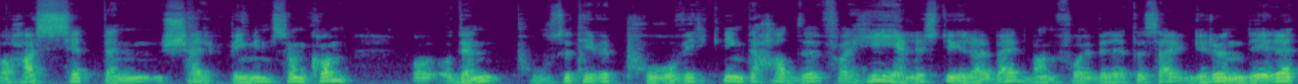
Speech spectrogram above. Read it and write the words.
og har sett den skjerpingen som kom. Og, og, den positive påvirkning det hadde for hele styrearbeid. Man forberedte seg grundigere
